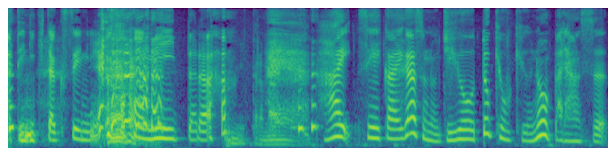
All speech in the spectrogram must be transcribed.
当てに来たくせに もうミーったら。言ったらもはい、正解がその需要と供給のバランス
